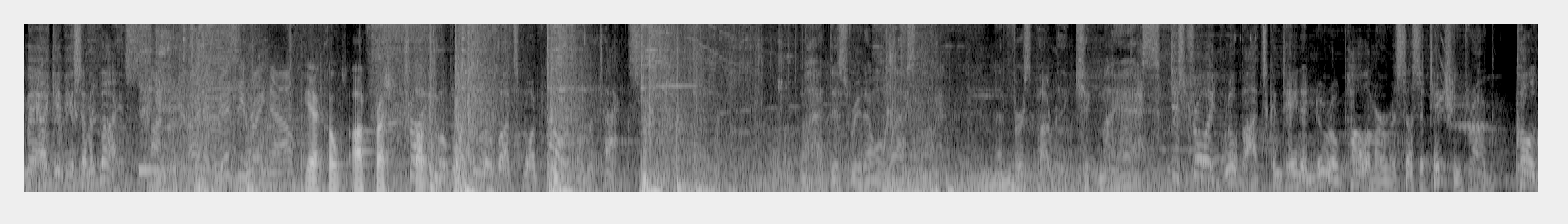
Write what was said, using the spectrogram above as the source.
May I give you some advice? I'm kind of busy right now. Yeah, folks, I pressed Try dodge. to avoid the robot's more powerful attacks. Oh, at this rate, I won't last long. That first bot really kicked my ass. Destroyed robots contain a neuropolymer resuscitation drug called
